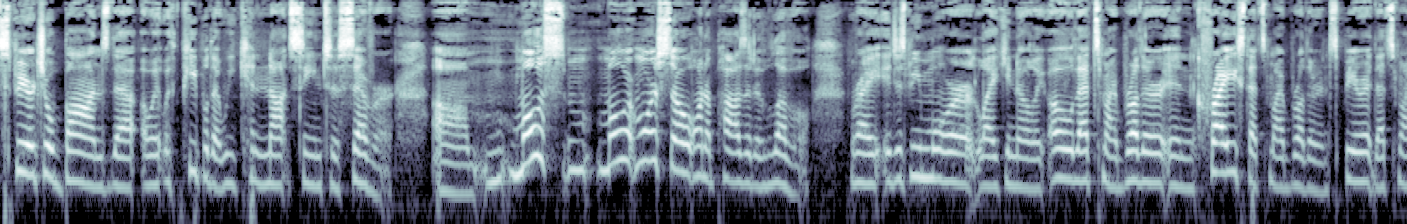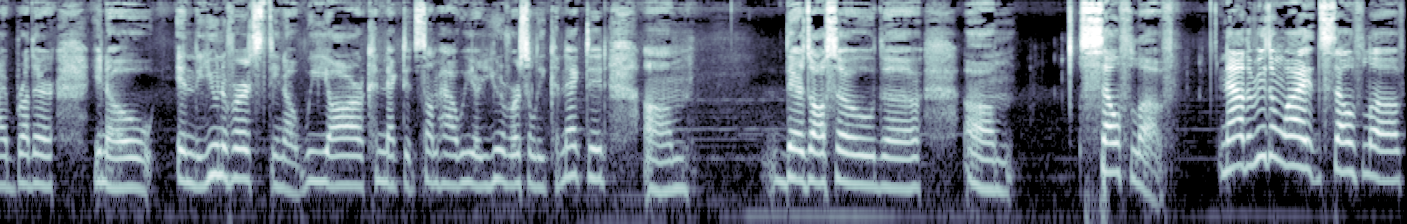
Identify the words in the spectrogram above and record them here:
spiritual bonds that with people that we cannot seem to sever. Um, most more more so on a positive level, right? It just be more like you know, like oh, that's my brother in Christ. That's my brother in spirit. That's my brother, you know, in the universe. You know, we are connected somehow. We are universally connected. Um, there's also the um, self love now, the reason why self love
